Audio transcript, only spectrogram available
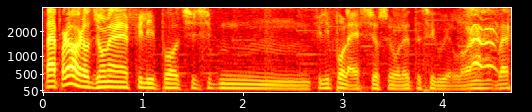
Beh, però ha ragione Filippo, ci si- mm, Filippo Lessio se volete seguirlo. eh.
